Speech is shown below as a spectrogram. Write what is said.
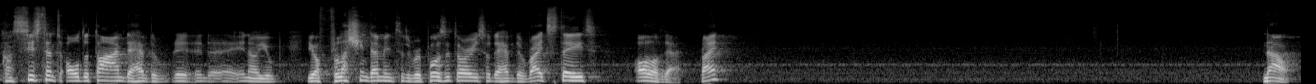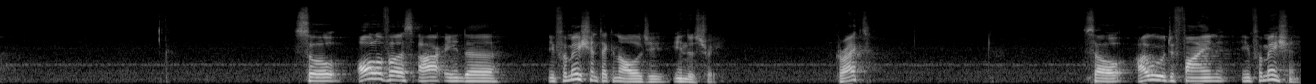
consistent all the time. They have the- you know, you, you're flushing them into the repository so they have the right state, all of that, right? Now, so all of us are in the information technology industry, correct? So I will define information.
